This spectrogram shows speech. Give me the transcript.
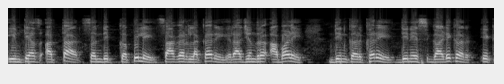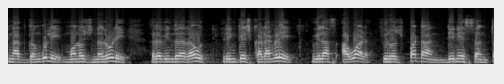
इम्तियाज आत्तार संदीप कपिले सागर लकारे राजेंद्र आबाळे दिनकर खरे दिनेश गाडेकर एकनाथ गंगुले मनोज नरोडे रवींद्र राऊत रिंकेश खडांगळे विलास आव्हाड फिरोज पठाण दिनेश संत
